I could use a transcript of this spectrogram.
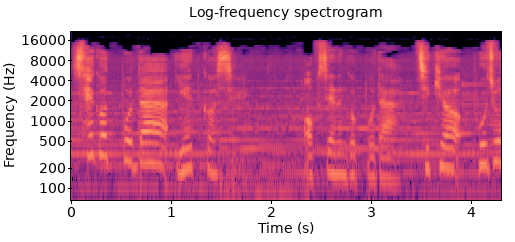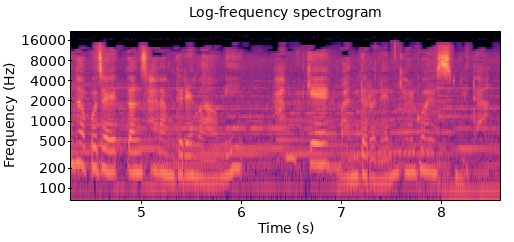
새 것보다 옛 것을 없애는 것보다 지켜 보존하고자 했던 사람들의 마음이 함께 만들어낸 결과였습니다.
